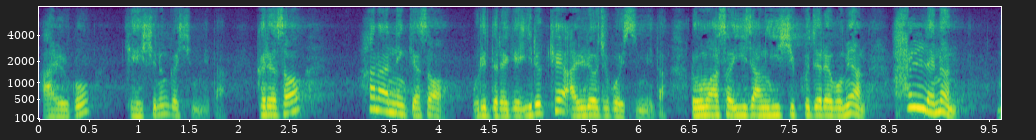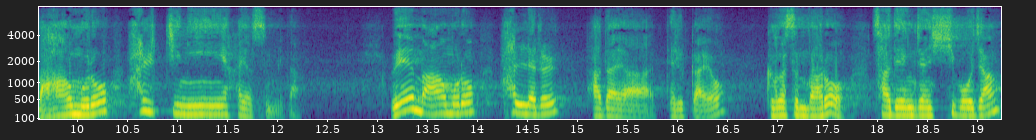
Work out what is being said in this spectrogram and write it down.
알고 계시는 것입니다. 그래서 하나님께서 우리들에게 이렇게 알려주고 있습니다. 로마서 2장 29절에 보면 할례는 마음으로 할지니 하였습니다. 왜 마음으로 할례를 받아야 될까요? 그것은 바로 사도행전 15장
